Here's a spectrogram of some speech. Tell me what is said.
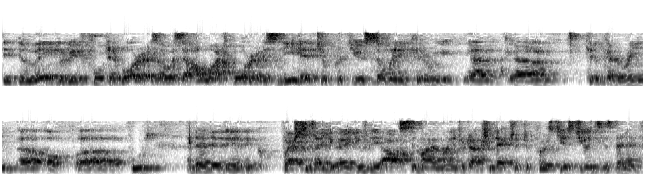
the, the, link between food and water is always how much water is needed to produce so many kilocalorie, uh, uh, kilocalorie uh, of food. And then the, the, the questions I, I, usually ask in my, my introduction lecture to first year students is then, uh,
